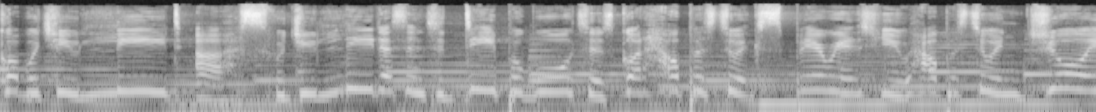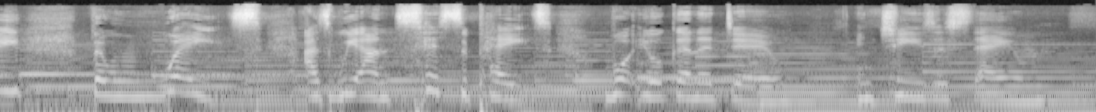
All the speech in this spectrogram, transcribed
God, would you lead us? Would you lead us into deeper waters? God, help us to experience you. Help us to enjoy the wait as we anticipate what you're going to do. In Jesus' name.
